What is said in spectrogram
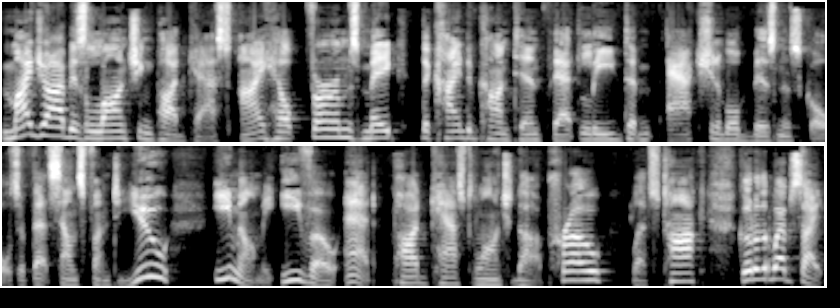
My job is launching podcasts. I help firms make the kind of content that lead to actionable business goals. If that sounds fun to you, email me, evo at podcastlaunch.pro. Let's talk. Go to the website,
